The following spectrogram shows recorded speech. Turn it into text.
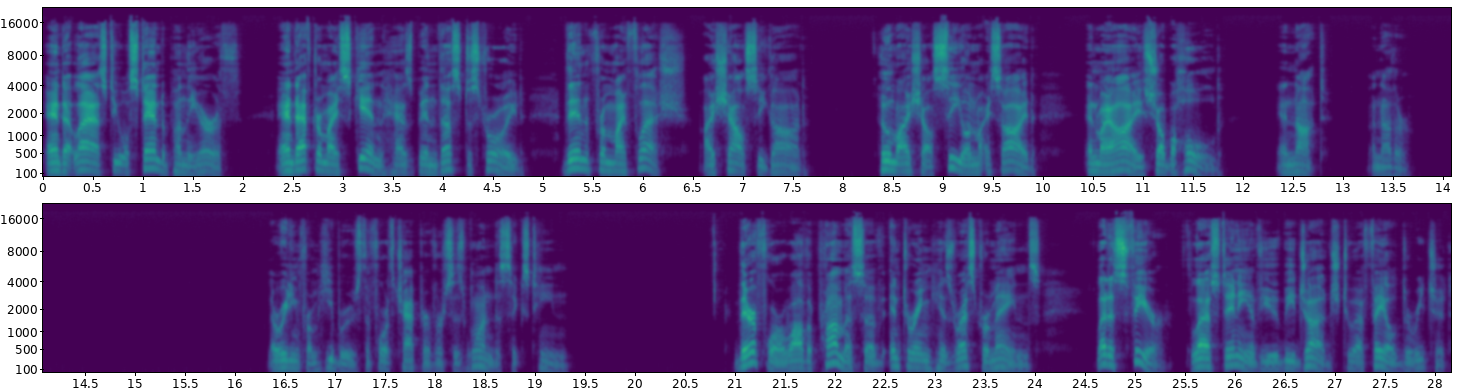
and at last he will stand upon the earth, and after my skin has been thus destroyed, then from my flesh I shall see God, whom I shall see on my side, and my eyes shall behold, and not another. A reading from Hebrews, the fourth chapter, verses 1 to 16. Therefore, while the promise of entering his rest remains, let us fear, lest any of you be judged to have failed to reach it.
